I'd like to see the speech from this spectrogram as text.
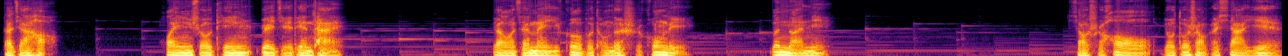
大家好，欢迎收听瑞杰电台。让我在每一个不同的时空里温暖你。小时候有多少个夏夜，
